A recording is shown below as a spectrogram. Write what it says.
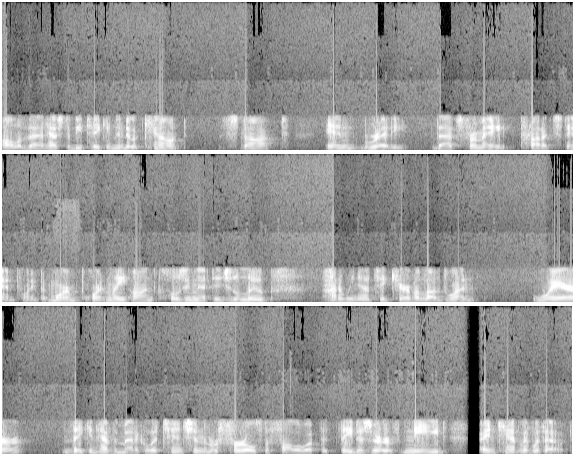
All of that has to be taken into account, stocked, and ready. That's from a product standpoint. But more importantly, on closing that digital loop, how do we now take care of a loved one where they can have the medical attention, the referrals, the follow up that they deserve, need, and can't live without?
